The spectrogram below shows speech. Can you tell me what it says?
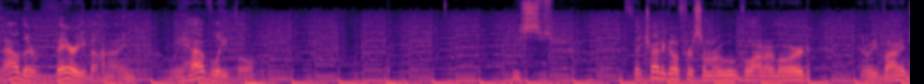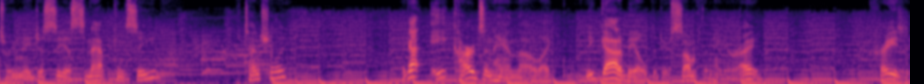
Now they're very behind. We have lethal. If they try to go for some removal on our lord and we vines, we may just see a snap concede. Potentially. They got eight cards in hand though. Like, you gotta be able to do something here, right? Crazy.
